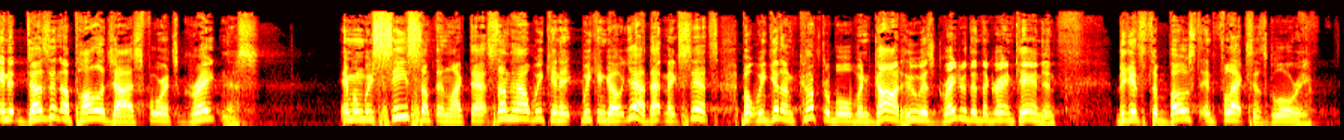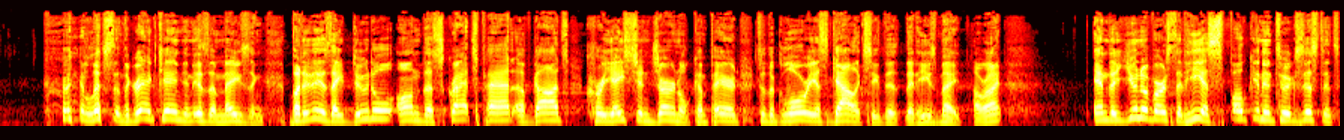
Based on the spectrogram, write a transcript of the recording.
And it doesn't apologize for its greatness. And when we see something like that, somehow we can, we can go, yeah, that makes sense. But we get uncomfortable when God, who is greater than the Grand Canyon, begins to boast and flex his glory. Listen, the Grand Canyon is amazing, but it is a doodle on the scratch pad of God's creation journal compared to the glorious galaxy that, that He's made, all right? And the universe that He has spoken into existence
